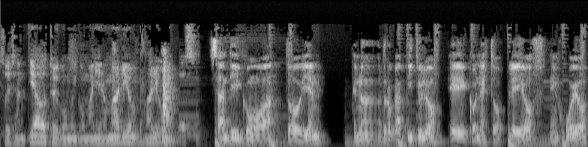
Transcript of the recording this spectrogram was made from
Soy Santiago, estoy con mi compañero Mario. Mario, ¿cómo estás? Santi, ¿cómo va? ¿Todo bien? En otro capítulo eh, con estos playoffs en juego.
